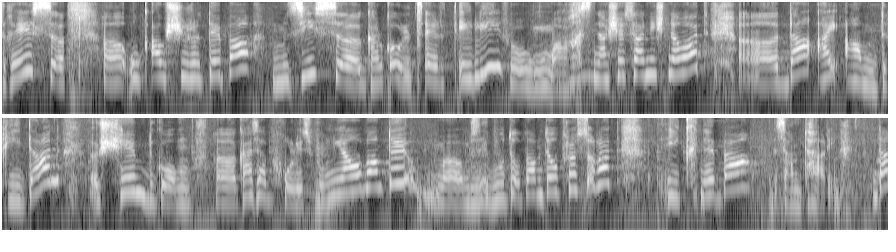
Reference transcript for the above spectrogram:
დღეს უკავშირდება მზის გარკვეული წერტილი, ახსნა შესანიშნავად და აი ამ დღიდან შემდგომ გაზაფხულის ბუნიაობამდე მზებუდობამდე უფრო სწორად იქნება ზამთარი და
